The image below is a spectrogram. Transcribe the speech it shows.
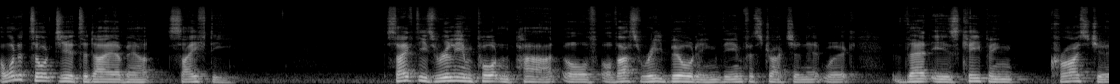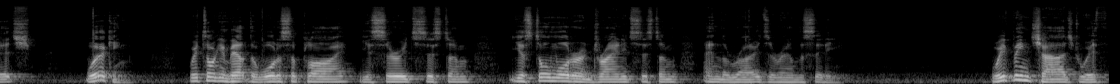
I want to talk to you today about safety. Safety is a really important part of, of us rebuilding the infrastructure network that is keeping Christchurch working. We're talking about the water supply, your sewage system, your stormwater and drainage system, and the roads around the city. We've been charged with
